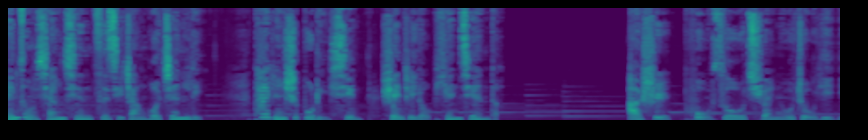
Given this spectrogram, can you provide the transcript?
人总相信自己掌握真理，他人是不理性甚至有偏见的；二是朴素犬儒主义，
